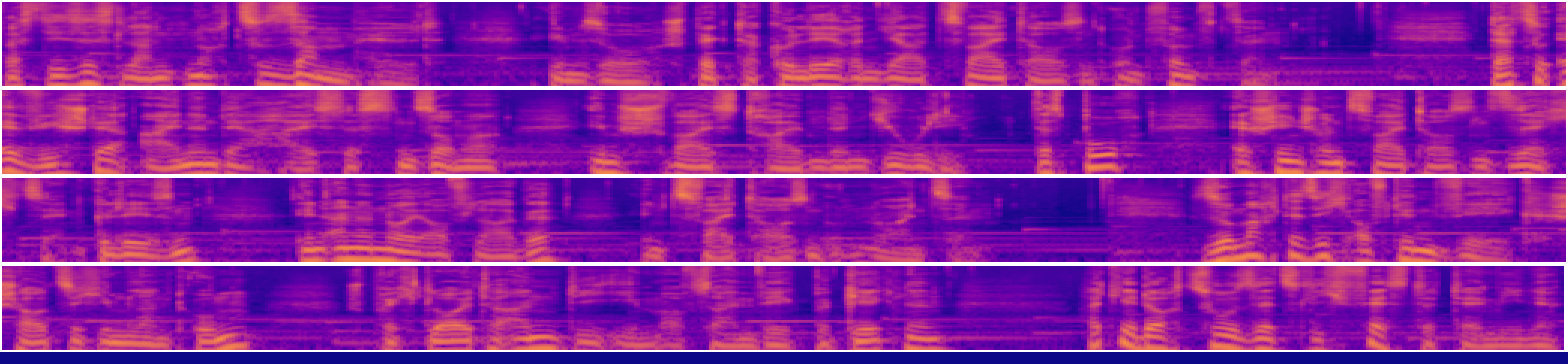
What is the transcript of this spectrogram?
was dieses Land noch zusammenhält im so spektakulären Jahr 2015. Dazu erwischt er einen der heißesten Sommer im schweißtreibenden Juli. Das Buch erschien schon 2016, gelesen in einer Neuauflage in 2019. So macht er sich auf den Weg, schaut sich im Land um, spricht Leute an, die ihm auf seinem Weg begegnen, hat jedoch zusätzlich feste Termine,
